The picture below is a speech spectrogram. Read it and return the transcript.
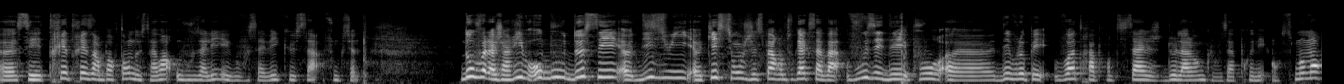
Euh, c'est très très important de savoir où vous allez et que vous savez que ça fonctionne. Donc voilà, j'arrive au bout de ces 18 euh, euh, questions. J'espère en tout cas que ça va vous aider pour euh, développer votre apprentissage de la langue que vous apprenez en ce moment.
